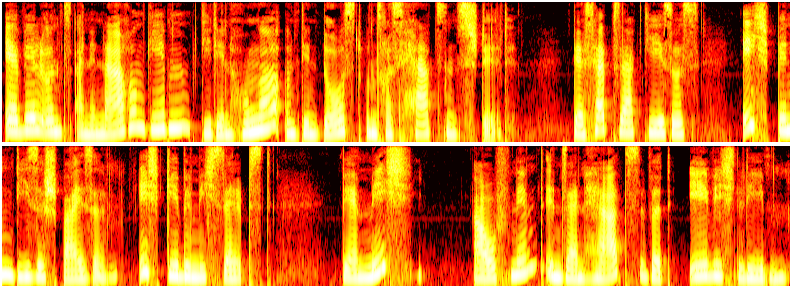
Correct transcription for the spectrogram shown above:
Er will uns eine Nahrung geben, die den Hunger und den Durst unseres Herzens stillt. Deshalb sagt Jesus, ich bin diese Speise, ich gebe mich selbst. Wer mich aufnimmt in sein Herz, wird ewig leben.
